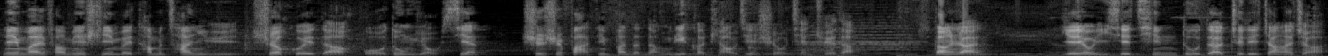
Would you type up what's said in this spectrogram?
另外一方面是因为他们参与社会的活动有限，实施法定犯的能力和条件是有欠缺的。当然。也有一些轻度的智力障碍者，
